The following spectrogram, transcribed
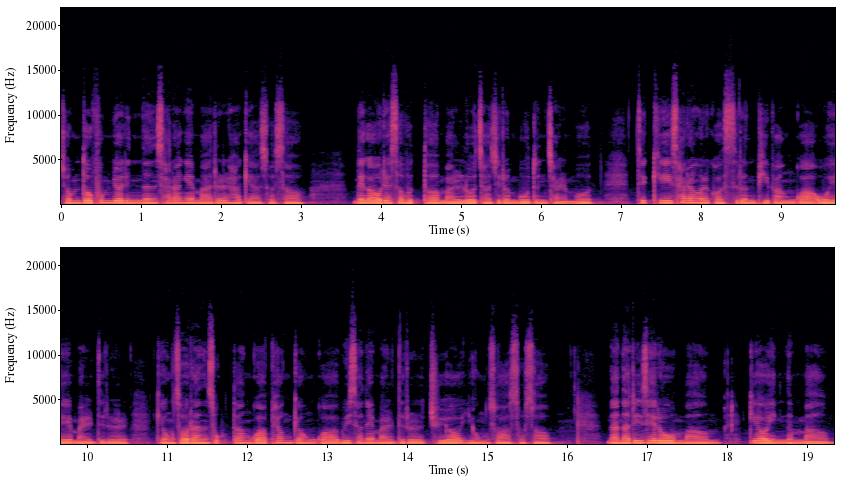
좀 더 분별 있는 사랑의 말을 하게 하소서. 내가 어려서부터 말로 저지른 모든 잘못, 특히 사랑을 거스른 비방과 오해의 말들을 경솔한 속담과 편견과 위선의 말들을 주여 용서하소서. 나날이 새로운 마음, 깨어 있는 마음,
